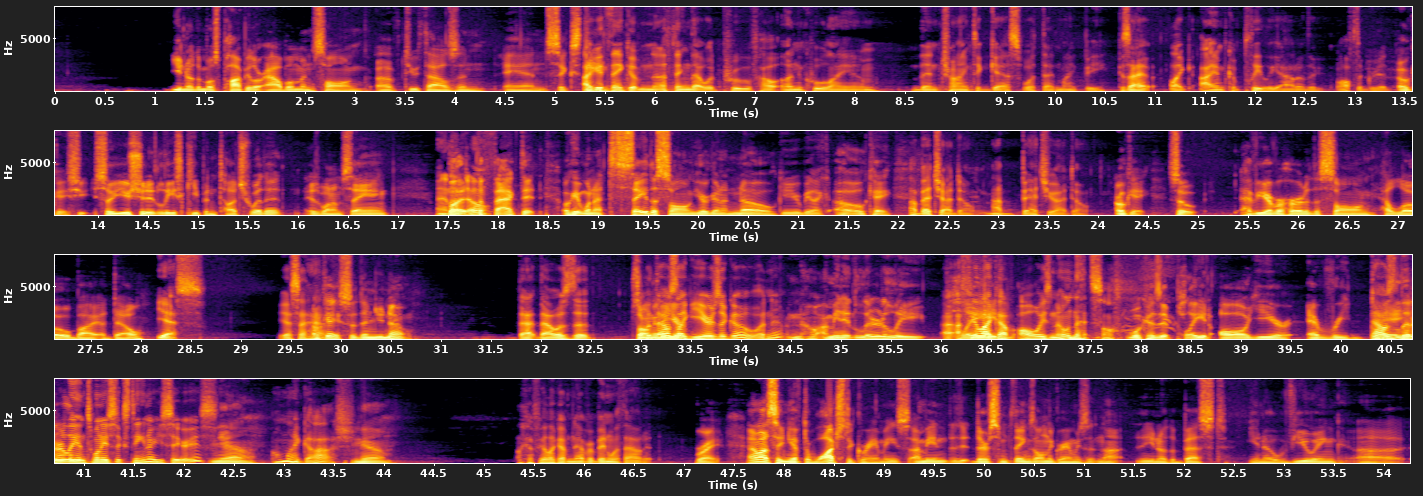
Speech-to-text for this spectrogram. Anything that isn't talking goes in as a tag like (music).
you know, the most popular album and song of 2016. I could think of nothing that would prove how uncool I am than trying to guess what that might be. Because I like I am completely out of the off the grid. Okay, so, so you should at least keep in touch with it, is what I'm saying. And but the fact that okay, when I say the song, you're gonna know. You'll be like, oh, okay, I bet you I don't. I bet you I don't. okay. So, have you ever heard of the song "Hello" by Adele? Yes, yes I have. Okay, so then you know that that was the song that was year. like years ago, wasn't it? no, I mean it literally. I, I feel like I've always known that song. well because it played all year, every day. That was literally in 2016. Are you serious? yeah, Oh my gosh! yeah. Like I feel like I've never been without it. Right. And I'm not saying you have to watch the Grammys. I mean, th- there's some things on the Grammys that not, you know, the best, you know, viewing, uh,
